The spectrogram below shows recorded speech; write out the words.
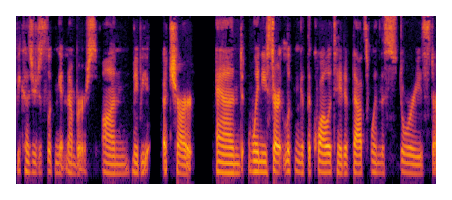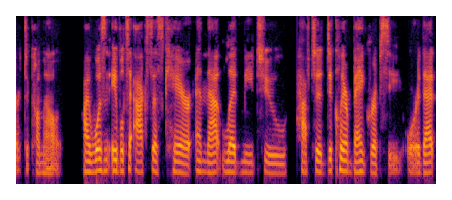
because you're just looking at numbers on maybe a chart. And when you start looking at the qualitative, that's when the stories start to come out. I wasn't able to access care, and that led me to have to declare bankruptcy, or that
